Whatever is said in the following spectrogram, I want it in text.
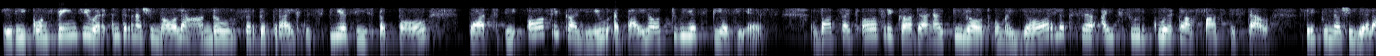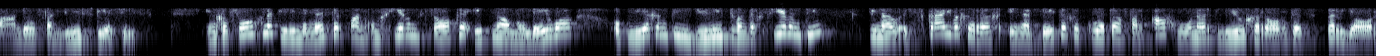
het die konvensie oor internasionale handel vir bedreigde spesies bepaal dat die Afrika leeu 'n bylaag 2 spesies is wat Suid-Afrika dan nou toelaat om 'n jaarlikse uitvoerkwota vas te stel vir die kommersiële handel van leeu spesies. En gevolglik het die minister van omgewingsake Etna Molewa op 19 Junie 2017 toe nou 'n skrywe gerig en 'n wettige kwota van 800 leeugeraamtes per jaar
